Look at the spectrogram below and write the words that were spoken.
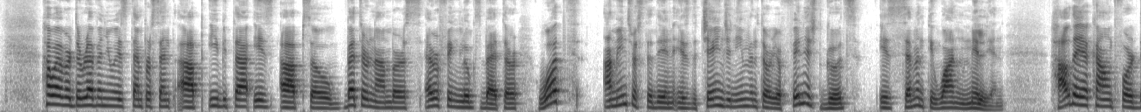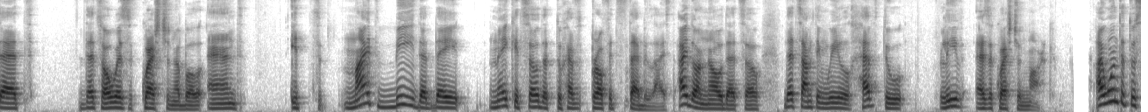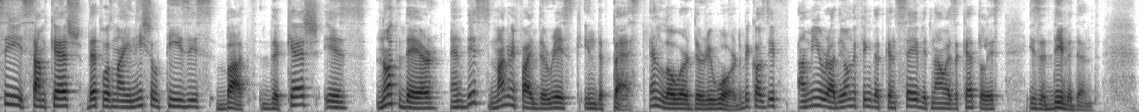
However, the revenue is 10% up, EBITDA is up, so better numbers, everything looks better. What I'm interested in is the change in inventory of finished goods is 71 million. How they account for that, that's always questionable and it might be that they make it so that to have profits stabilized. I don't know that, so that's something we'll have to leave as a question mark. I wanted to see some cash, that was my initial thesis, but the cash is not there and this magnified the risk in the past and lowered the reward because if Amira, the only thing that can save it now as a catalyst is a dividend.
